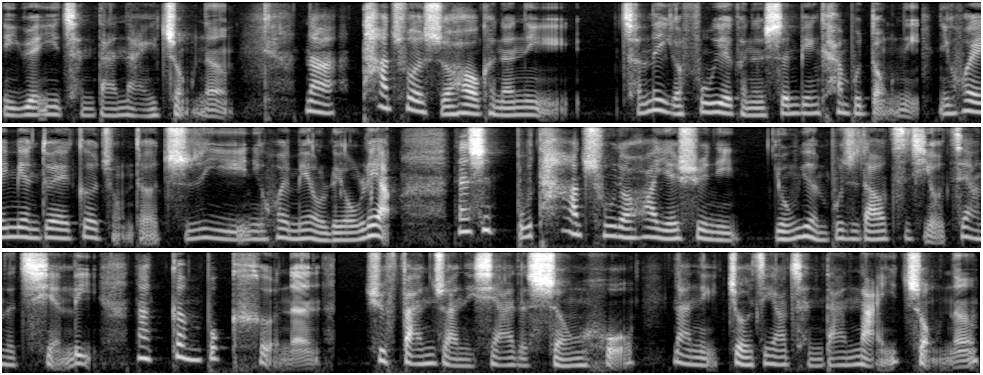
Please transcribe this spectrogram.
你愿意承担哪一种呢？那踏出的时候，可能你成立一个副业，可能身边看不懂你，你会面对各种的质疑，你会没有流量。但是不踏出的话，也许你永远不知道自己有这样的潜力，那更不可能去翻转你现在的生活。那你究竟要承担哪一种呢？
